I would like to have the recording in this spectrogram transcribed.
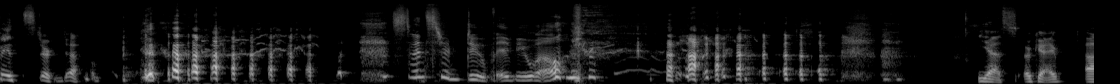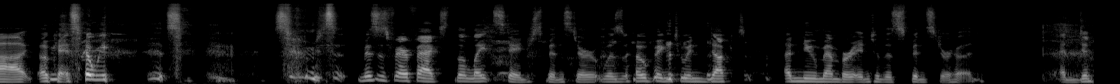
spinsterdom. Spinster dupe, if you will. Yes. Okay. Uh. Okay. So we. So Mrs. Fairfax, the late stage spinster, was hoping to induct a new member into the spinsterhood, and did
